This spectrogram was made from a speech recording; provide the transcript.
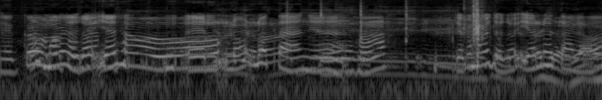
Nè có mấy cái trò yến Ê lốt lốt ta nha. Hả? Cho có mấy cái trò yến lốt ta đó.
